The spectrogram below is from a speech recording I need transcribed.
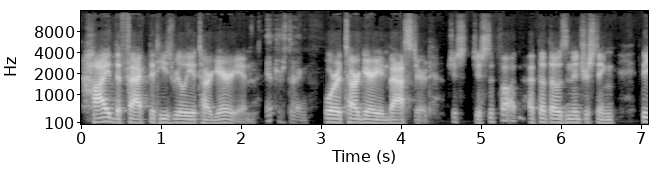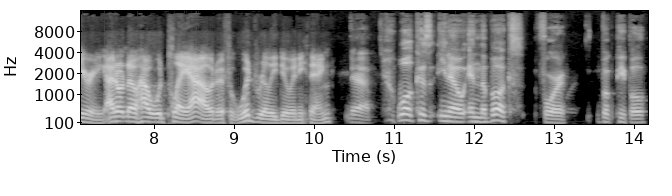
hide the fact that he's really a Targaryen Interesting. Or a Targaryen bastard. Just just a thought. I thought that was an interesting theory. I don't know how it would play out if it would really do anything. Yeah. Well, because you know, in the books for book people,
